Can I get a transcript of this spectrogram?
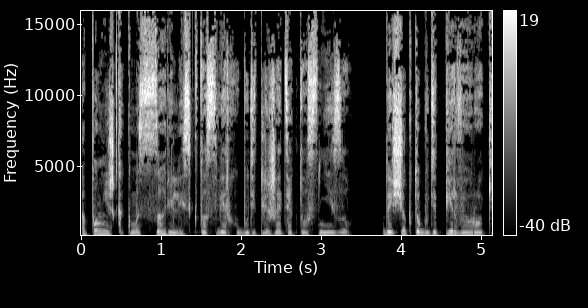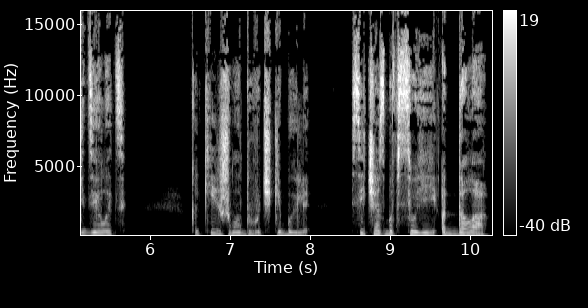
А помнишь, как мы ссорились, кто сверху будет лежать, а кто снизу? Да еще кто будет первые уроки делать? Какие же мы дурочки были. Сейчас бы все ей отдала.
